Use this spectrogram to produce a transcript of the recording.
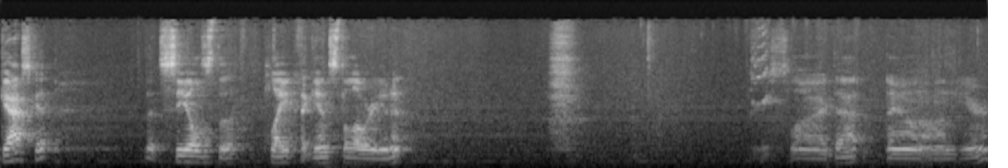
gasket that seals the plate against the lower unit. Slide that down on here.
